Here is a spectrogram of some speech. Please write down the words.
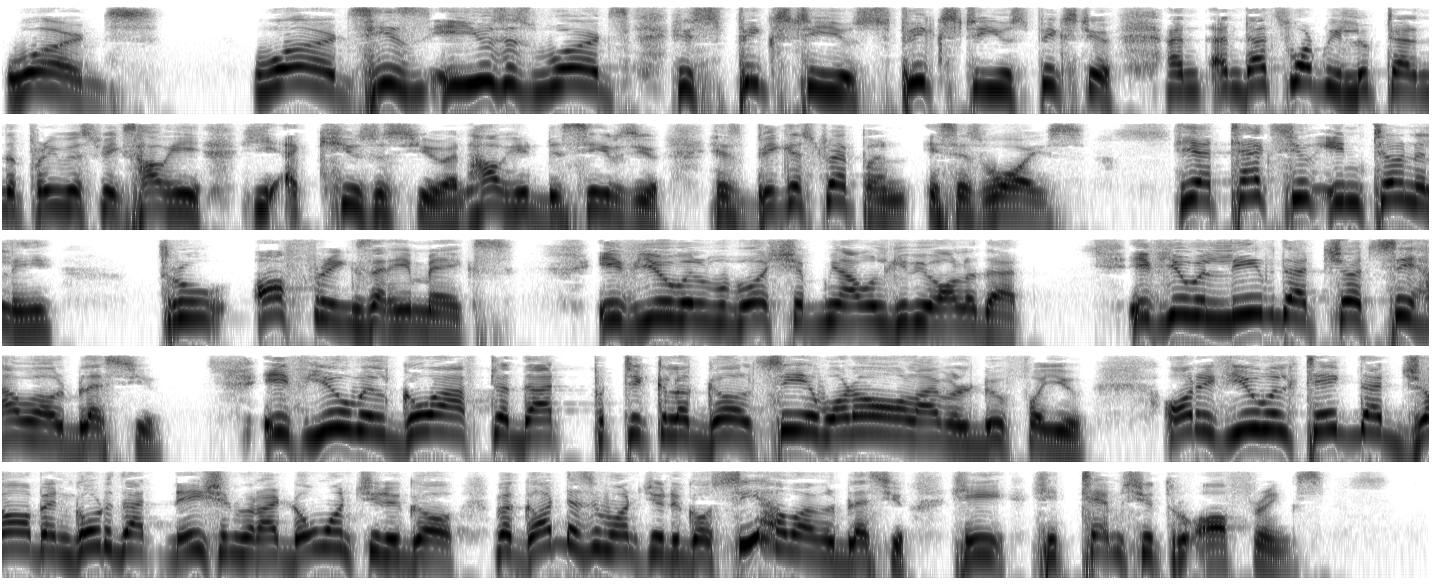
Words. Words. He's, he uses words. He speaks to you, speaks to you, speaks to you. And, and that's what we looked at in the previous weeks, how he, he accuses you and how he deceives you. His biggest weapon is his voice. He attacks you internally through offerings that he makes. If you will worship me, I will give you all of that. If you will leave that church, see how I will bless you. If you will go after that particular girl, see what all I will do for you. Or if you will take that job and go to that nation where I don't want you to go, where God doesn't want you to go, see how I will bless you. He, he tempts you through offerings.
